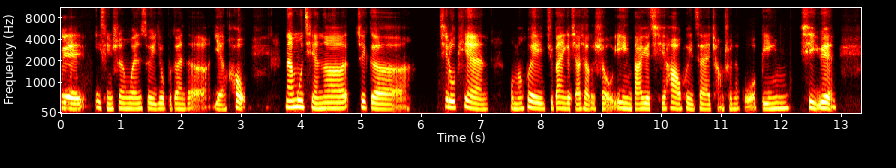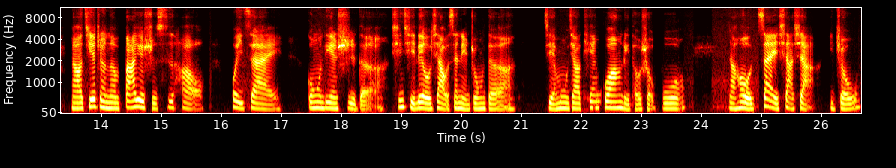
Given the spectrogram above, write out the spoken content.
月疫情升温，所以就不断的延后。那目前呢，这个纪录片我们会举办一个小小的首映，八月七号会在长春的国宾戏院，然后接着呢，八月十四号会在。公共电视的星期六下午三点钟的节目叫《天光》里头首播，然后再下下一周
